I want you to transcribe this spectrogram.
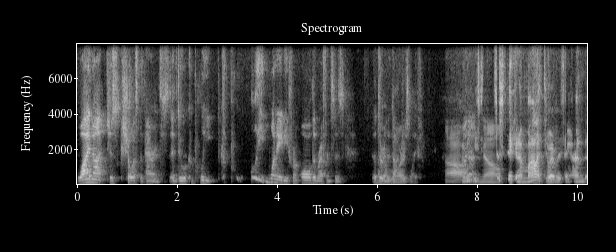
Why not just show us the parents and do a complete, complete 180 from all the references during oh, the Doctor's Lord. life? Oh no! Just sticking a mallet to everything, and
